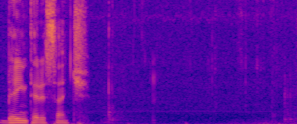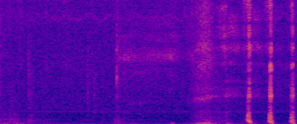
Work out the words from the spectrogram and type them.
Bem interessante.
